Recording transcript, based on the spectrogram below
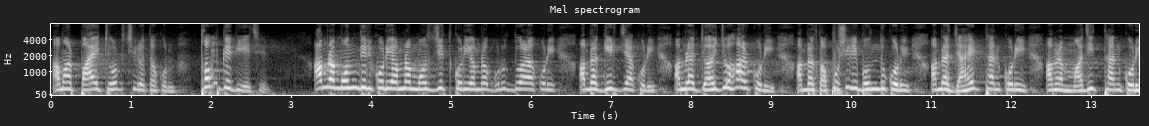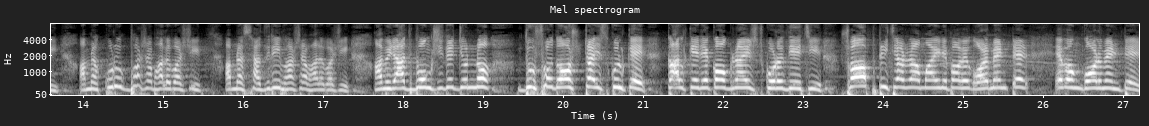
আমার পায়ে চোট ছিল তখন, থমকে দিয়েছে। আমরা মন্দির করি, আমরা মসজিদ করি, আমরা গুরুদ্বারা করি, আমরা গির্জা করি, আমরা জয় জোহার করি, আমরা তপশিলি বন্ধু করি, আমরা জাহের থান করি, আমরা মাজিদ থান করি, আমরা কুরুক ভাষা ভালোবাসি, আমরা সাদরি ভাষা ভালোবাসি। আমি রাজবংশীদের জন্য দুশো দশটা স্কুলকে কালকে রেকগনাইজ করে দিয়েছি। সব টিচাররা মাইনে পাবে গভর্নমেন্টের এবং গভর্নমেন্টের।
